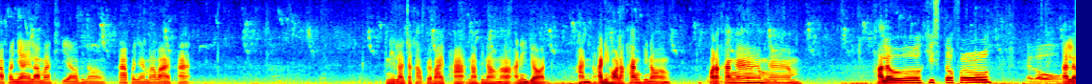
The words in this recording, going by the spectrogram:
าพญายเรามาเที่ยวพี่น้องข้าพญายมาไหว้พระ อันนี้เราจะเข้าไปไหว้พระนะพี่น้องเนาะ อันนี้ยอดอัน อันนี้หอระฆังพี่น้องหอระฆังงามงามฮัลโหลคริสโตเฟอร์ Hello. ฮัลโหล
